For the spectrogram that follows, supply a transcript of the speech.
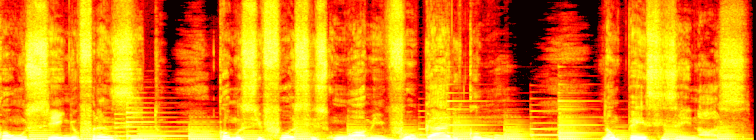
com o senho franzido, como se fosses um homem vulgar e comum. Não penses em nós.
